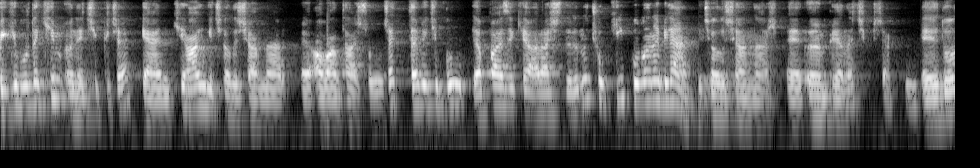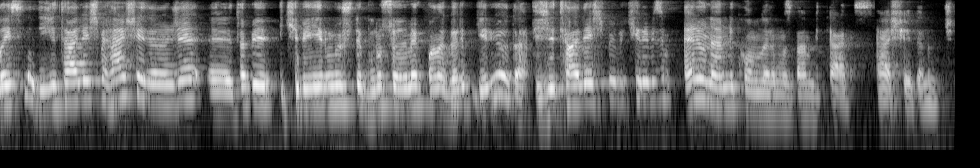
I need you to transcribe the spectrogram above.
Peki burada kim öne çıkacak? Yani ki hangi çalışanlar e, avantajlı olacak? Tabii ki bu yapay zeka araçlarını çok iyi kullanabilen çalışanlar e, ön plana çıkacak. E, dolayısıyla dijitalleşme her şeyden önce e, e, tabii 2023'te bunu söylemek bana garip geliyor da dijitalleşme bir kere bizim en önemli konularımızdan bir tanesi her şeyden önce.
